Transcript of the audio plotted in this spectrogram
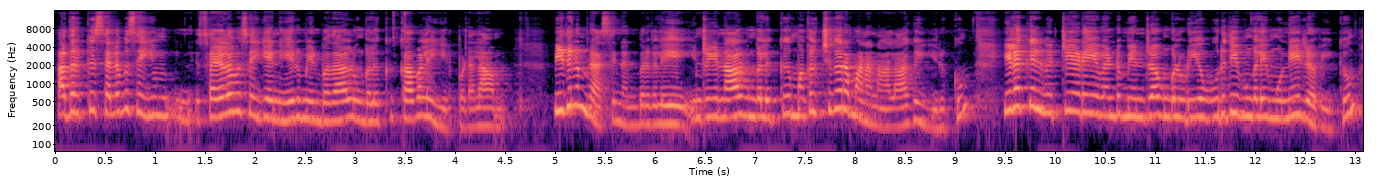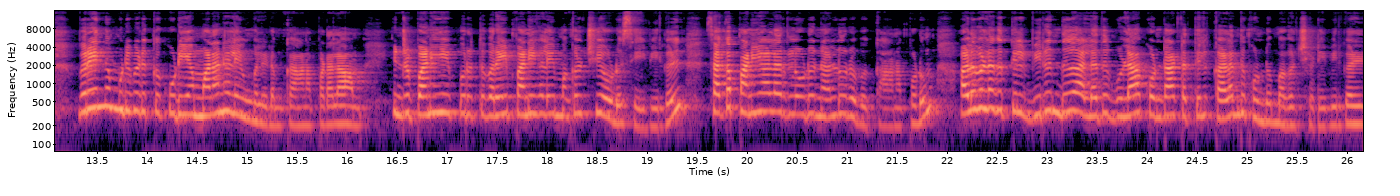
அதற்கு செலவு செய்யும் செலவு செய்ய நேரும் என்பதால் உங்களுக்கு கவலை ஏற்படலாம். மிதுனம் ராசி நண்பர்களே இன்றைய நாள் உங்களுக்கு மகிழ்ச்சிகரமான நாளாக இருக்கும். இலக்கில் வெற்றியடைய வேண்டும் என்ற உங்களுடைய உறுதி உங்களை முன்னேற வைக்கும். விரைந்து முடிவெடுக்கக்கூடிய மனநிலை உங்களிடம் காணப்படலாம். இன்று பணியை பொறுத்தவரை பணிகளை மகிழ்ச்சியோடு செய்வீர்கள். சக பணியாளர்களோடு நல்லுறவு காணப்படும். அலுவலகத்தில் விருந்து அல்லது விழா கொண்டாட்டத்தில் கலந்து கொண்டு மகிழ்ச்சி அடைவீர்கள்.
